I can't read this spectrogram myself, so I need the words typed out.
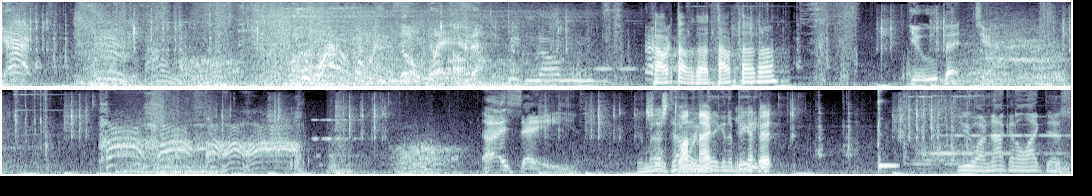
yet. Tower, tower, tower, tower, tower, tower. You betcha. I say, Just one mag. taking a You can beating. do it. You are not going to like this.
